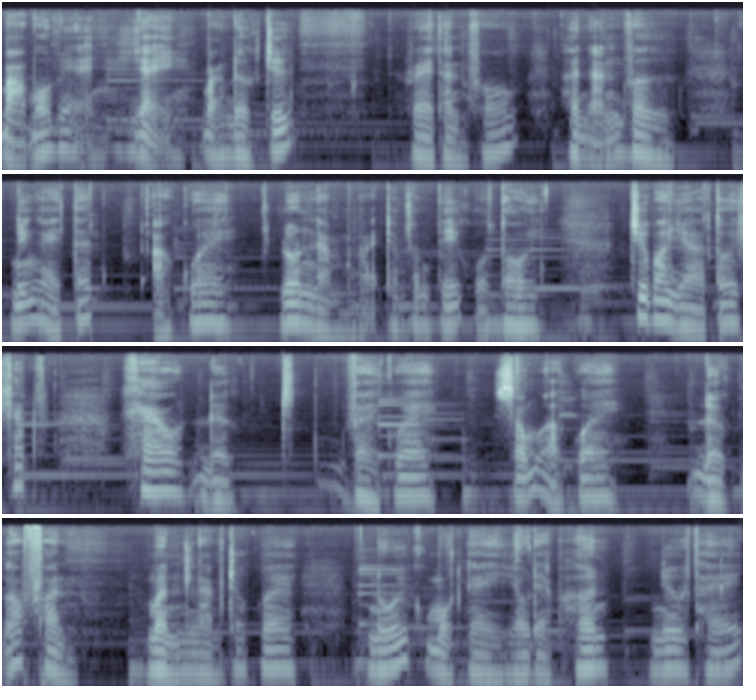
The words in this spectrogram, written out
bảo bố mẹ dạy bằng được chứ. Về thành phố, hình ảnh vừ, những ngày tết ở quê luôn nằm lại trong tâm trí của tôi. Chưa bao giờ tôi khát khao được về quê, sống ở quê, được góp phần mình làm cho quê núi của một ngày giàu đẹp hơn như thế.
